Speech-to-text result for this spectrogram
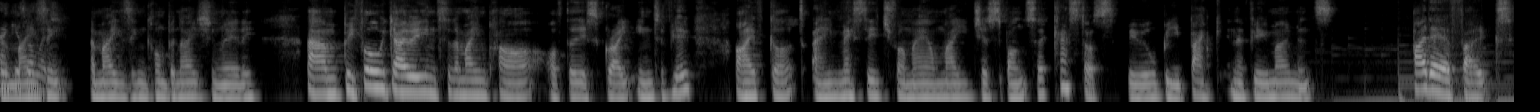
Thank amazing, so amazing combination, really. Um, before we go into the main part of this great interview, I've got a message from our major sponsor, Castos. We will be back in a few moments. Hi there, folks.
